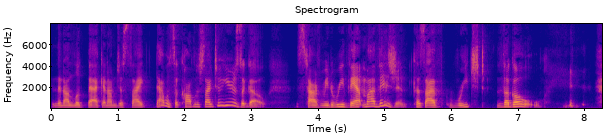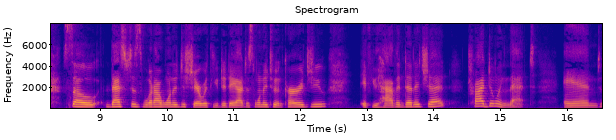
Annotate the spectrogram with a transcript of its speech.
And then I look back and I'm just like, that was accomplished like two years ago. It's time for me to revamp my vision because I've reached the goal. so that's just what I wanted to share with you today. I just wanted to encourage you. If you haven't done it yet, try doing that. And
